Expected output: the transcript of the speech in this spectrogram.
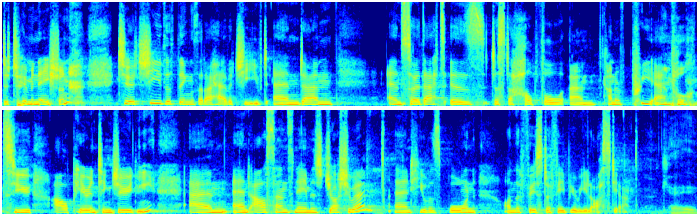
determination to achieve the things that I have achieved. And, um, and so that is just a helpful um, kind of preamble to our parenting journey. Um, and our son's name is Joshua, and he was born on the 1st of February last year. Okay.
